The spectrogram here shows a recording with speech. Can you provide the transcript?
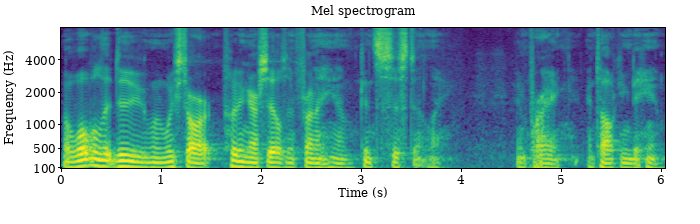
But what will it do when we start putting ourselves in front of Him consistently and praying and talking to Him?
